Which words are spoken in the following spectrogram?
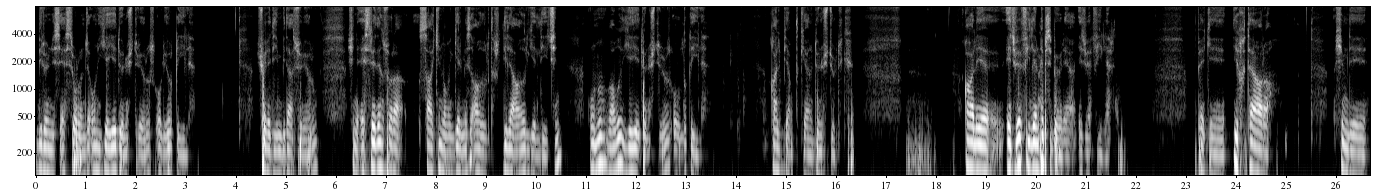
bir öncesi esre olunca onu ye'ye dönüştürüyoruz. Oluyor gıyle. Şöyle diyeyim bir daha söylüyorum. Şimdi esreden sonra sakin vav'ın gelmesi ağırdır. Dile ağır geldiği için onu vav'ı ye'ye dönüştürüyoruz. Oldu gıyle. Kalp yaptık yani dönüştürdük. Gale'ye ecve fiillerin hepsi böyle yani ecve fiillerin. Peki ihtara. Şimdi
